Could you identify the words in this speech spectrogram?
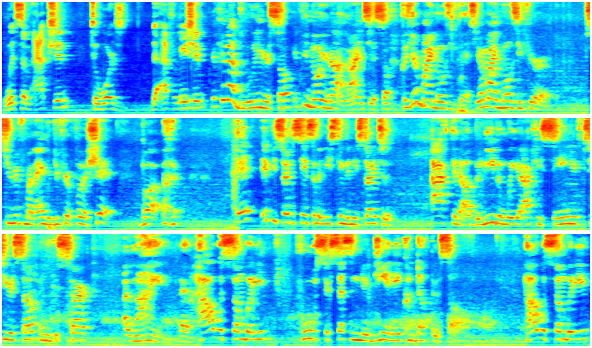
with some action towards the affirmation, If you're not deluding yourself, if you know you're not lying to yourself, because your mind knows you best. Your mind knows if you're, excuse me for my language, if you're full of shit. But if if you start to say some of these things and you start to act it out, believe in what you're actually saying to yourself, and you can start aligning. Like, how would somebody whose success in their DNA conduct themselves? How would somebody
